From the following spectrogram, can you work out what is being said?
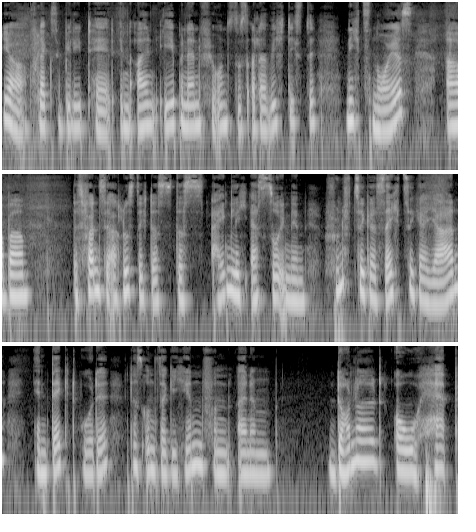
Ja, Flexibilität in allen Ebenen für uns das Allerwichtigste. Nichts Neues, aber es fand es ja auch lustig, dass das eigentlich erst so in den 50er, 60er Jahren entdeckt wurde, dass unser Gehirn von einem Donald O. Hepp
